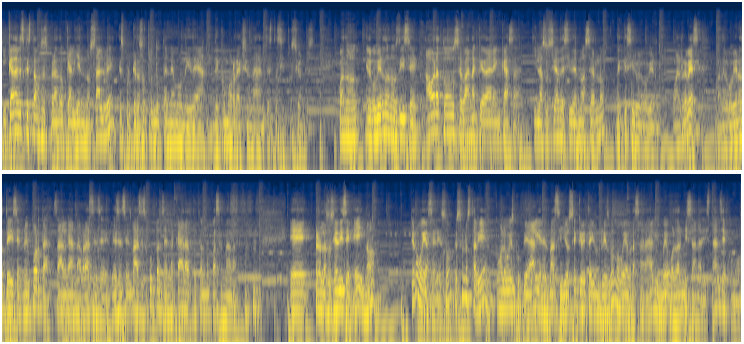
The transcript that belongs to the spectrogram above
Y cada vez que estamos esperando que alguien nos salve es porque nosotros no tenemos ni idea de cómo reaccionar ante estas situaciones. Cuando el gobierno nos dice, ahora todos se van a quedar en casa y la sociedad decide no hacerlo, ¿de qué sirve el gobierno? O al revés, cuando el gobierno te dice, no importa, salgan, abrácense, bésense, es más, escúpanse en la cara, total no pasa nada. Eh, pero la sociedad dice, hey, no, yo no voy a hacer eso, eso no está bien. ¿Cómo le voy a escupir a alguien? Es más, si yo sé que ahorita hay un riesgo, no voy a abrazar a alguien, voy a guardar mi sana distancia, como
